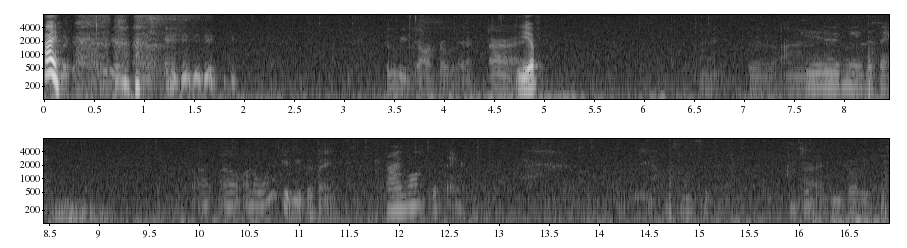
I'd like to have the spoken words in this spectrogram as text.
Hi. Look at her here. it's gonna be dark over there. All right. Yep. Alright, so Give me the thing. I, I don't, I don't want to give you the thing. I want the thing. She always wants the thing. Alright, let me go over here.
